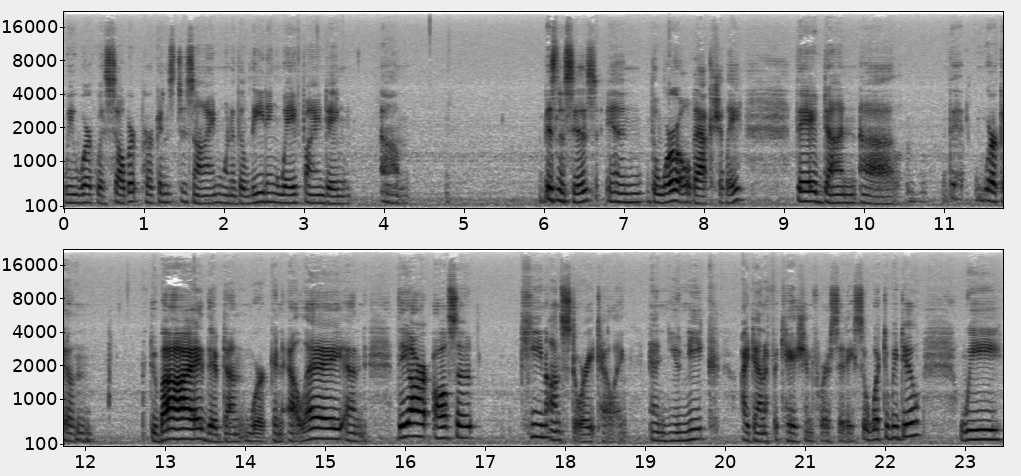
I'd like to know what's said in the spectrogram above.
We work with Selbert Perkins Design, one of the leading wayfinding um, businesses in the world, actually. They've done uh, work in Dubai, they've done work in LA, and they are also keen on storytelling and unique identification for a city. So, what do we do? We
